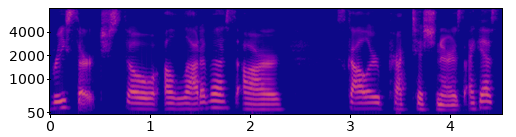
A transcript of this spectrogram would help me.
research. So a lot of us are scholar practitioners. I guess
